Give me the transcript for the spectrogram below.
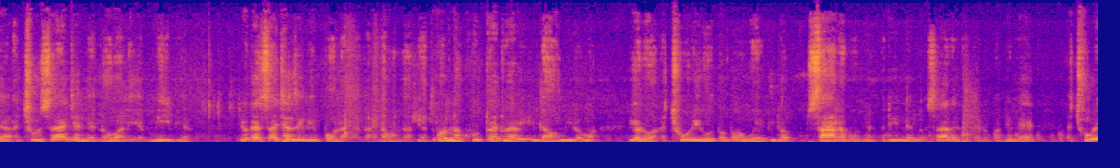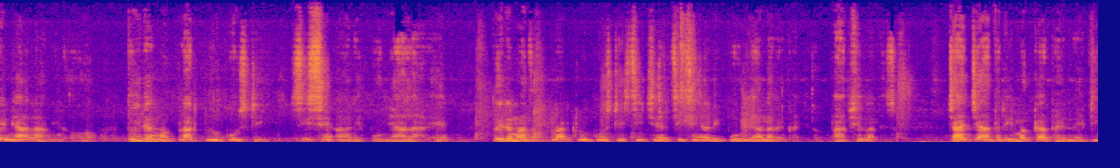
ရားအချိုစားခြင်းနဲ့လောဘလေးကမီးဗျယောဂစားခြင်းစိတ်လေးပေါ်လာတာကလောင်တာဗျသူတို့နှစ်ခုတွဲတွဲပြီးလောင်ပြီးတော့မှပြီးတော့အချိုတွေကိုတော့တော့ဝယ်ပြီးတော့စားတာပေါ့ဗျတတိလက်လို့စားတဲ့ခါကျတော့ဘာဖြစ်လဲအချိုတွေများလာပြီးတော့သွေးထဲမှာ blood glucose တွေစီးဆင်းအားတွေပုံများလာတယ်သွေးထဲမှာ blood glucose တွေစီးချစီးဆင်းအားတွေပုံများလာတဲ့ခါကျတော့ဘာဖြစ်လာလဲဆို ကြာကြာသတိမကပ်ဖဲနဲ့ဒီ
